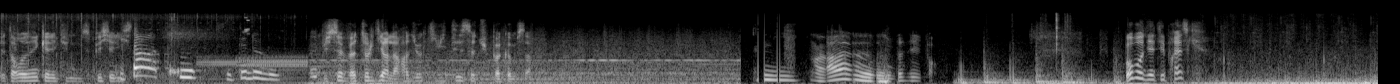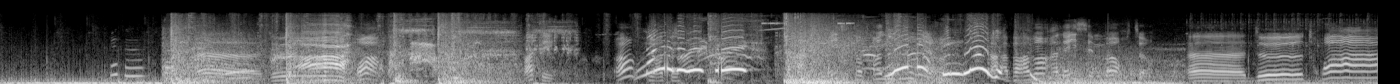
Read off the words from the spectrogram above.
étant donné qu'elle est une C'est spécialiste. pas un trou, c'était de l'eau. Puis Seb va te le dire, la radioactivité ça tue pas comme ça. Ah, euh, ça dépend. Bon, bon, on y était presque. C'est deux. 1, 2, Ah 3. Raté. Oh, Non, raté. Anaïs est en train de mourir. C'est une blague apparemment, Anaïs est morte. 1, 2, 3.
